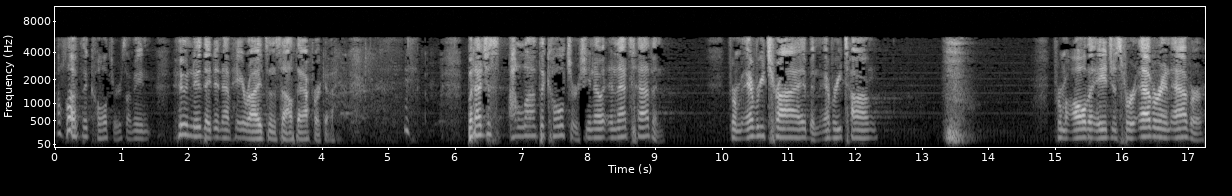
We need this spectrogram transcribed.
I love the cultures. I mean, who knew they didn't have hay rides in South Africa? but I just I love the cultures, you know, and that's heaven. From every tribe and every tongue, from all the ages, forever and ever.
